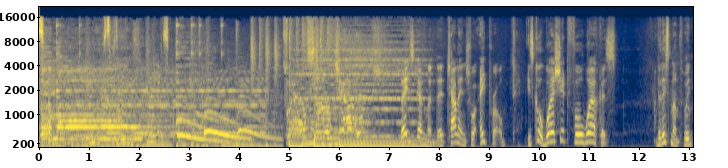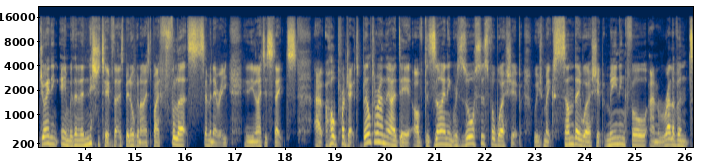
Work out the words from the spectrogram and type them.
Twelve Ladies and gentlemen, the challenge for April is called Worship for Workers. For this month, we're joining in with an initiative that has been organised by Fuller Seminary in the United States. Uh, a whole project built around the idea of designing resources for worship which makes Sunday worship meaningful and relevant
